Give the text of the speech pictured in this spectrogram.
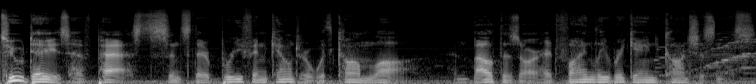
Two days have passed since their brief encounter with Kamla, and Balthazar had finally regained consciousness.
